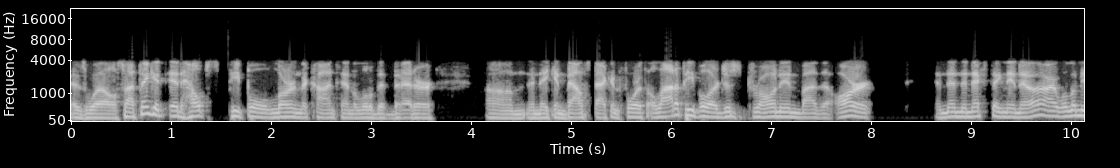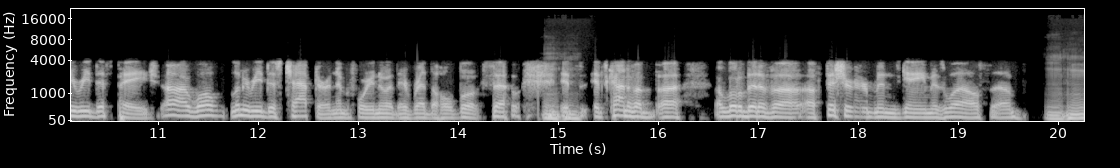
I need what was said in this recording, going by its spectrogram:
as well. So I think it, it helps people learn the content a little bit better, um, and they can bounce back and forth. A lot of people are just drawn in by the art and then the next thing they know, all right, well, let me read this page. Oh, well, let me read this chapter. And then before you know it, they've read the whole book. So mm-hmm. it's it's kind of a a, a little bit of a, a, fisherman's game as well. So. Mm-hmm.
